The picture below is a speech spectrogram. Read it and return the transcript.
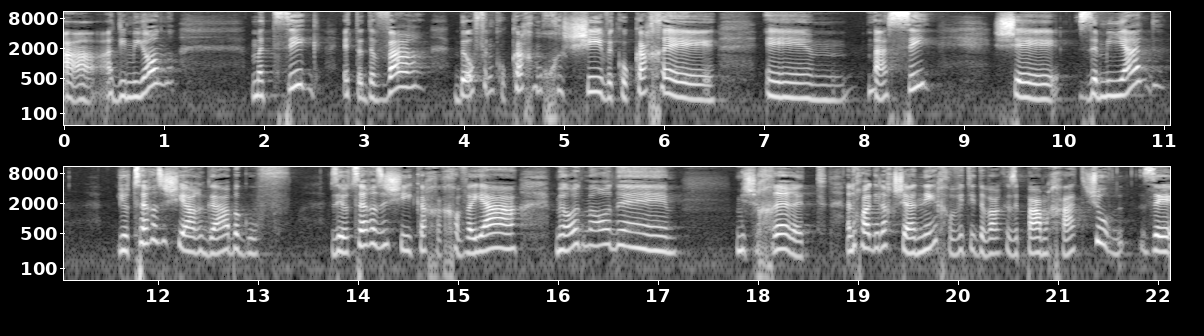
הדמיון מציג את הדבר באופן כל כך מוחשי וכל כך אה, אה, מעשי, שזה מיד יוצר איזושהי הרגעה בגוף. זה יוצר איזושהי ככה חוויה מאוד מאוד אה, משחררת. אני יכולה להגיד לך שאני חוויתי דבר כזה פעם אחת, שוב, זה,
